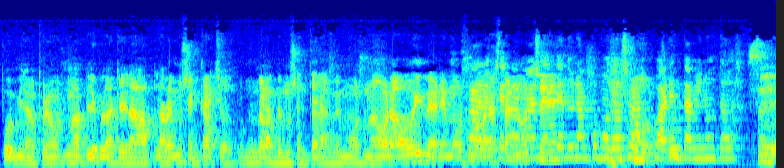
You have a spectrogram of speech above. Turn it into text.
pues mira, nos ponemos una película que la, la vemos en cachos, pues nunca las vemos enteras. Vemos una hora hoy, veremos una claro, hora es que esta normalmente noche. duran como dos horas 40 minutos. Sí.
